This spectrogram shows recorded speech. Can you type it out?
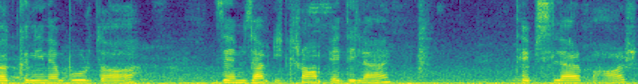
Bakın yine burada zemzem ikram edilen tepsiler var.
